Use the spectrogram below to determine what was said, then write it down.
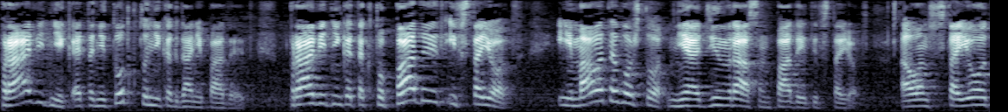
Праведник – это не тот, кто никогда не падает. Праведник – это кто падает и встает. И мало того, что не один раз он падает и встает, а он встает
